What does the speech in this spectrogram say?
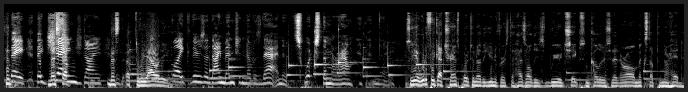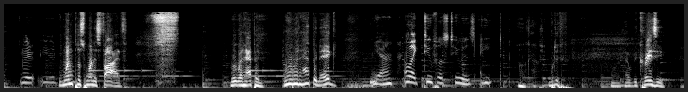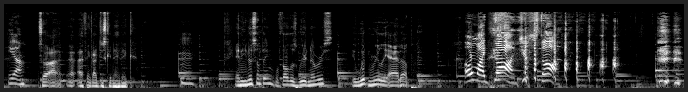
they they up. changed di- messed up the reality. like there's a dimension that was that, and it switched them around, and then they. So yeah, what if we got transported to another universe that has all these weird shapes and colors that are all mixed up in our head? Would One plus one is five. What would happen? What would happen, egg? Yeah. Like two plus two is eight. Oh gosh, what if? Oh, that would be crazy. Yeah. So I, I think I just get a headache. Hmm. And you know something? With all those weird numbers, it wouldn't really add up. Oh my god, just stop. I,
